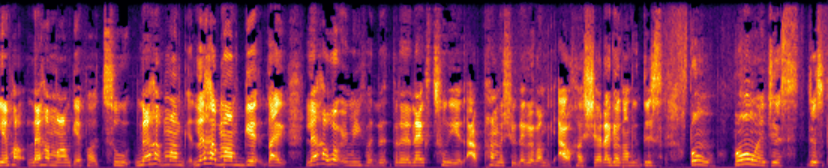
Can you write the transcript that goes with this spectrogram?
Give her, let her mom give her two. Let her mom, let her mom get like, let her work with me for the for the next two years. I promise you, that girl gonna be out her shell. That girl gonna be just boom, boom, and just just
